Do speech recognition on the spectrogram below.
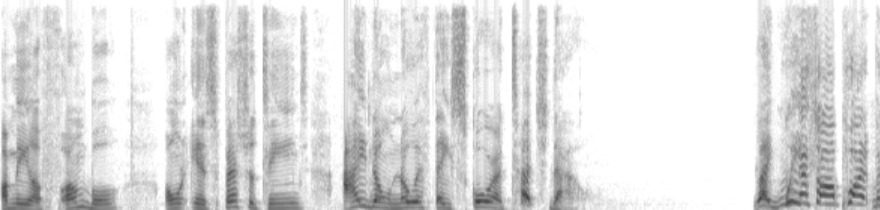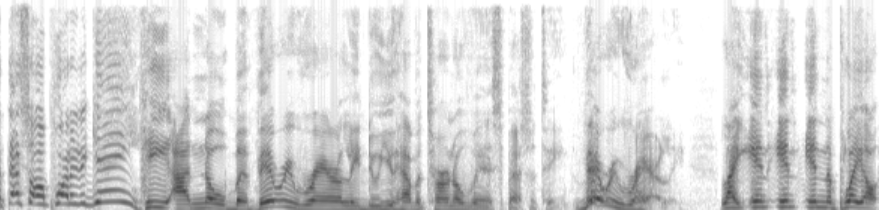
I mean, a fumble on in special teams, I don't know if they score a touchdown. Like we, that's all part, but that's all part of the game. He, I know, but very rarely do you have a turnover in special teams. Very rarely. Like in in in the playoff,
